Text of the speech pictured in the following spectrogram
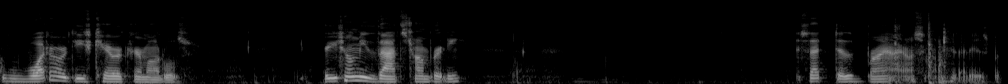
what are these character models? Are you telling me that's Tom Brady? Is that Dez Bryant? I honestly don't know who that is, but...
